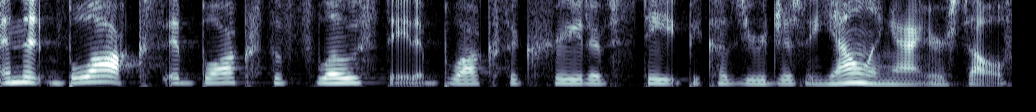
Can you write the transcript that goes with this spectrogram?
and it blocks it blocks the flow state. It blocks a creative state because you're just yelling at yourself.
